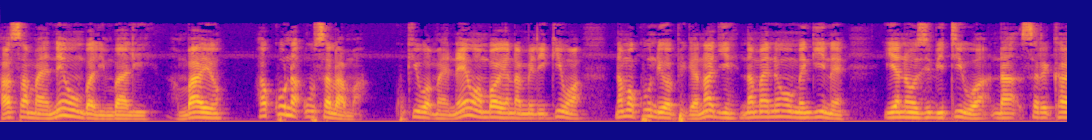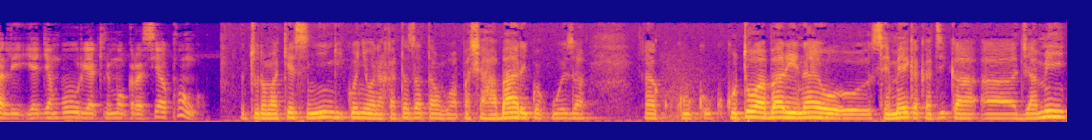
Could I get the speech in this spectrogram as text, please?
hasa maeneo mbalimbali mbali ambayo hakuna usalama kukiwa maeneo ambayo yanamilikiwa na makundi ya wapiganaji na maeneo mengine yanayodhibitiwa na serikali ya Jamhuri ya Kidemokrasia ya Kongo. Tuna makesi nyingi kwenye wanakataza hata wapasha habari kwa kuweza uh, kutoa habari inayosemeka katika uh, jamii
